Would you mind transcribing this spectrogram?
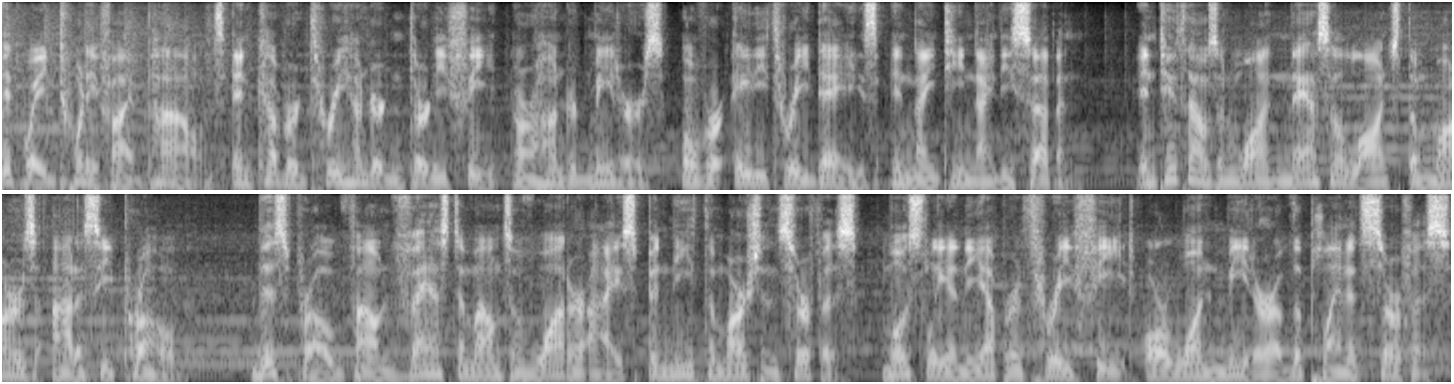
It weighed 25 pounds and covered 330 feet or 100 meters over 83 days in 1997. In 2001, NASA launched the Mars Odyssey probe, this probe found vast amounts of water ice beneath the Martian surface, mostly in the upper 3 feet or 1 meter of the planet's surface.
